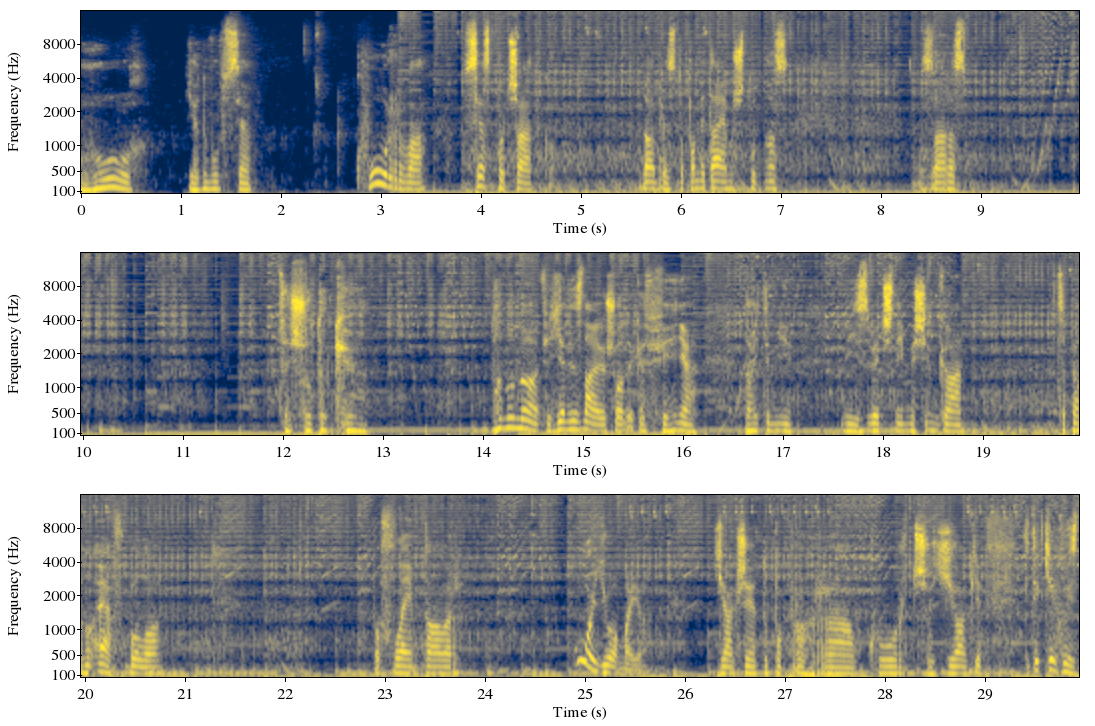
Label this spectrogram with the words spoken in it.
Ух, я думав все. Курва, все спочатку. Добре, то пам'ятаємо, що тут у нас зараз. Це що таке? Та ну нафіг, я не знаю, що таке фігня. Дайте мені мій звичний машинган. Це певно F було. По Flame Tower. Ой, йомаю! Як же я тупо програв, курча, як я. Від якихось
